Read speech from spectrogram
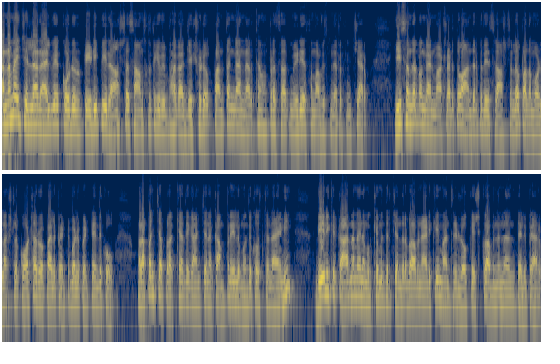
అన్నమయ్య జిల్లా రైల్వే కోడూరు టీడీపీ రాష్ట్ర సాంస్కృతిక విభాగ అధ్యక్షుడు పంతంగా నరసింహప్రసాద్ మీడియా సమావేశం నిర్వహించారు. ఈ సందర్భంగా ఆయన మాట్లాడుతూ ఆంధ్రప్రదేశ్ రాష్ట్రంలో పదమూడు లక్షల కోట్ల రూపాయల పెట్టుబడులు పెట్టేందుకు ప్రపంచ ప్రఖ్యాతిగాంచిన కంపెనీలు ముందుకొస్తున్నాయని దీనికి కారణమైన ముఖ్యమంత్రి చంద్రబాబు నాయుడుకి మంత్రి లోకేష్కు అభినందనలు తెలిపారు.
